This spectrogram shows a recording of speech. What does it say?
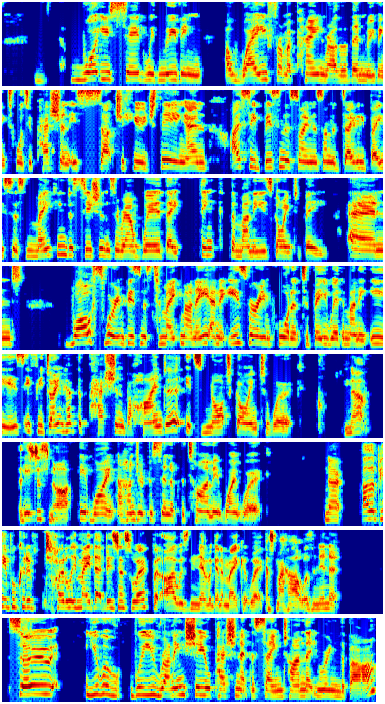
what you said with moving away from a pain rather than moving towards your passion is such a huge thing. And I see business owners on a daily basis making decisions around where they think the money is going to be. And whilst we're in business to make money, and it is very important to be where the money is, if you don't have the passion behind it, it's not going to work. No, it's it, just not. It won't. 100% of the time, it won't work. No. other people could have totally made that business work, but I was never going to make it work because my heart wasn't in it. So you were were you running Share Your Passion at the same time that you were in the bar?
